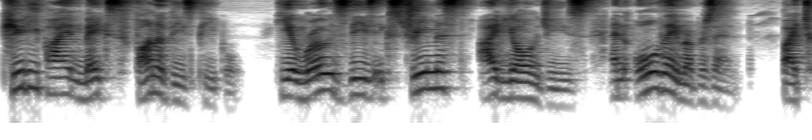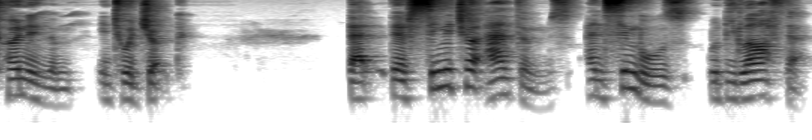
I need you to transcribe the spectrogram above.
PewDiePie makes fun of these people. He erodes these extremist ideologies and all they represent by turning them into a joke. That their signature anthems and symbols would be laughed at,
